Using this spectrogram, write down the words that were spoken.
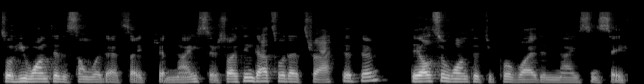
So he wanted somewhere that's like nicer. So I think that's what attracted them they also wanted to provide a nice and safe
